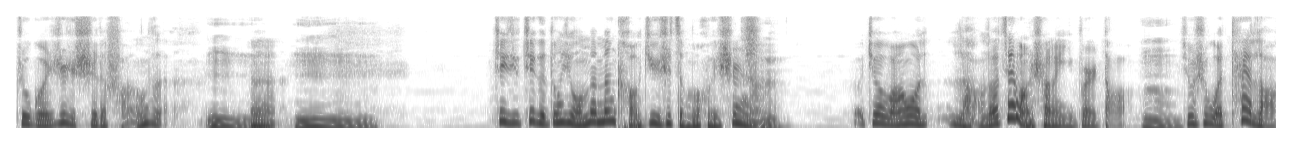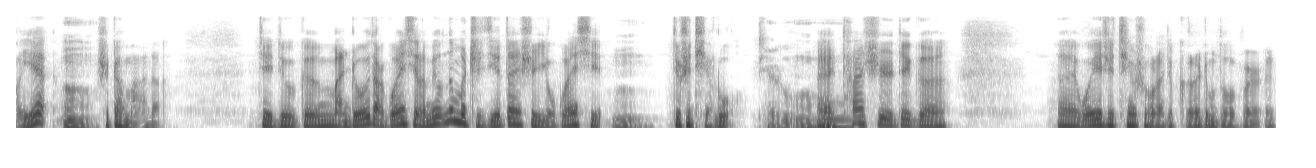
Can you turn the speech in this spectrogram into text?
住过日式的房子，嗯嗯。嗯，这这个东西我慢慢考据是怎么回事呢？就往我姥姥再往上一辈儿倒，嗯，就是我太姥爷，嗯，是干嘛的？这就跟满洲有点关系了，没有那么直接，但是有关系，嗯，就是铁路，铁路，哎，他是这个，哎，我也是听说了，就隔了这么多辈儿，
